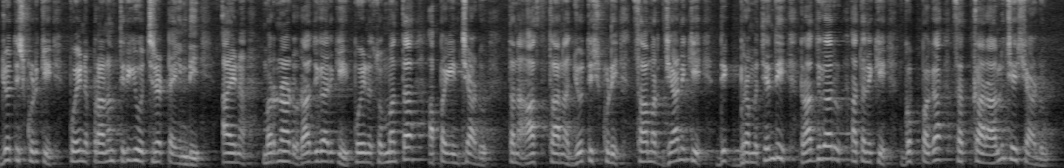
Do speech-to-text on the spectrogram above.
జ్యోతిష్కుడికి పోయిన ప్రాణం తిరిగి వచ్చినట్టయింది. ఆయన మరునాడు రాజుగారికి పోయిన సొమ్మంతా అప్పగించాడు. తన ఆస్థాన జ్యోతిష్కుడి సామర్థ్యానికి దిగ్భ్రమ చెంది రాజుగారు అతనికి గొప్పగా సత్కారాలు చేశాడు.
